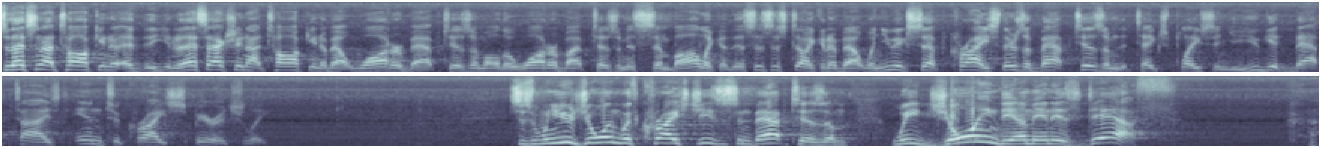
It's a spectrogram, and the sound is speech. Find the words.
so that's not talking, uh, you know, that's actually not talking about water baptism, although water baptism is symbolic of this. This is talking about when you accept Christ, there's a baptism that takes place in you. You get baptized into Christ spiritually. It says, when you join with Christ Jesus in baptism, we joined him in his death.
